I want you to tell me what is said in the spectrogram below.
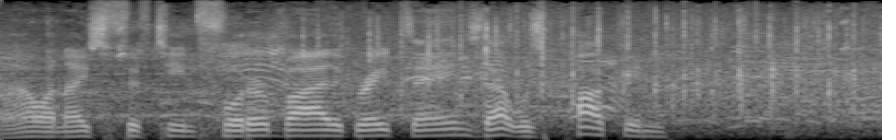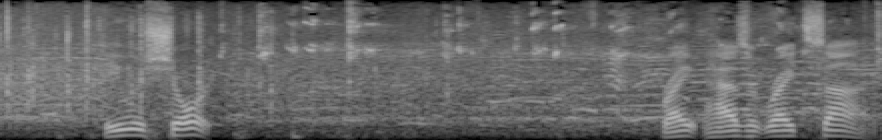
Now a nice 15-footer by the Great Danes. That was Puk, and he was short. Right has it right side.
